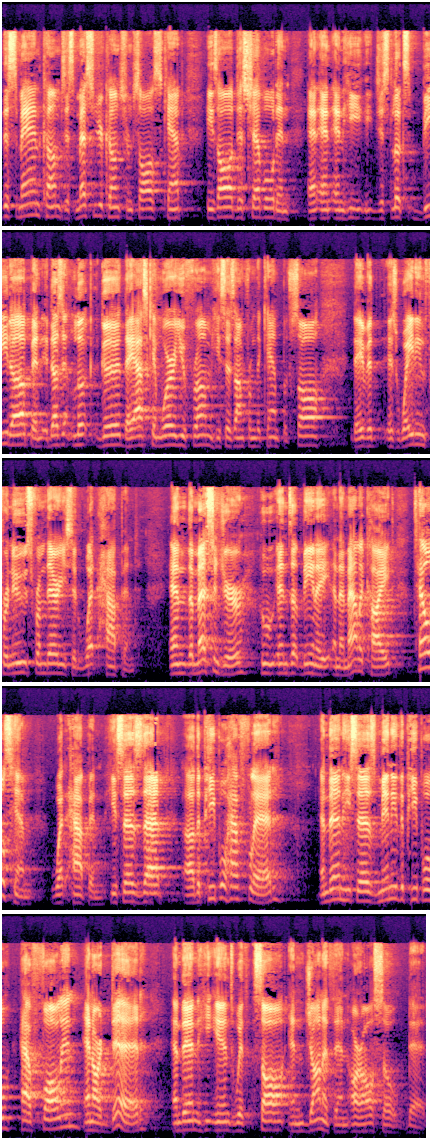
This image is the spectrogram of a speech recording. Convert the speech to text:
this man comes, this messenger comes from Saul's camp. He's all disheveled and and, and, and he, he just looks beat up and it doesn't look good. They ask him, Where are you from? He says, I'm from the camp of Saul. David is waiting for news from there. He said, What happened? And the messenger, who ends up being a, an Amalekite, tells him what happened. He says that uh, the people have fled. And then he says, Many of the people have fallen and are dead. And then he ends with Saul and Jonathan are also dead.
